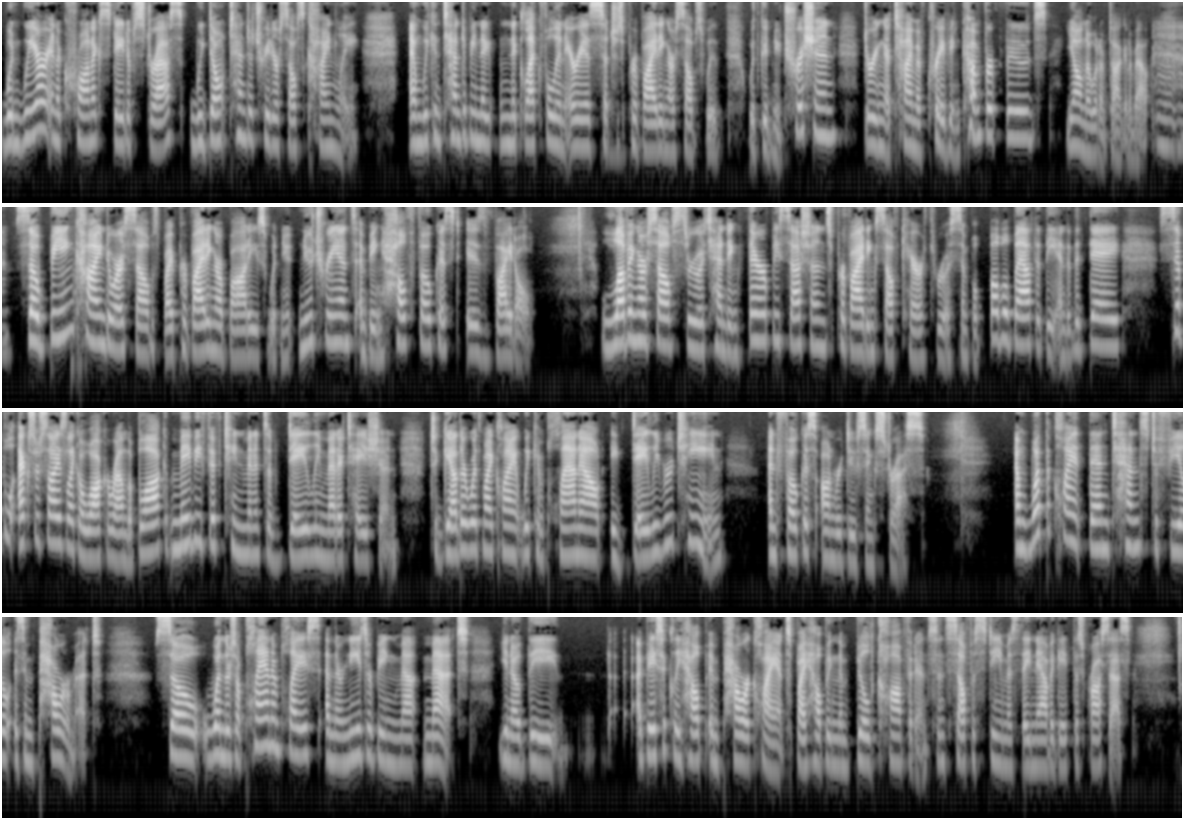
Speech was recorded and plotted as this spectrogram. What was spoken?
When we are in a chronic state of stress, we don't tend to treat ourselves kindly. And we can tend to be ne- neglectful in areas such as providing ourselves with, with good nutrition during a time of craving comfort foods. Y'all know what I'm talking about. Mm-hmm. So, being kind to ourselves by providing our bodies with nu- nutrients and being health focused is vital loving ourselves through attending therapy sessions, providing self care through a simple bubble bath at the end of the day, Simple exercise like a walk around the block, maybe 15 minutes of daily meditation. Together with my client, we can plan out a daily routine and focus on reducing stress. And what the client then tends to feel is empowerment. So when there's a plan in place and their needs are being met, you know, the I basically help empower clients by helping them build confidence and self-esteem as they navigate this process.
